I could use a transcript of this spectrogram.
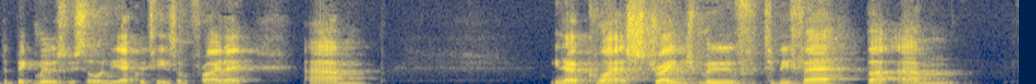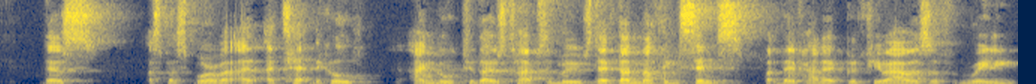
the big moves we saw in the equities on Friday. Um, you know, quite a strange move to be fair, but um, there's, I suppose, more of a, a technical angle to those types of moves. They've done nothing since, but they've had a good few hours of really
